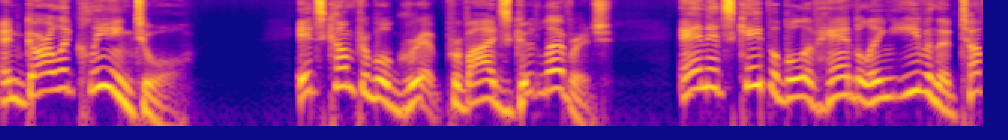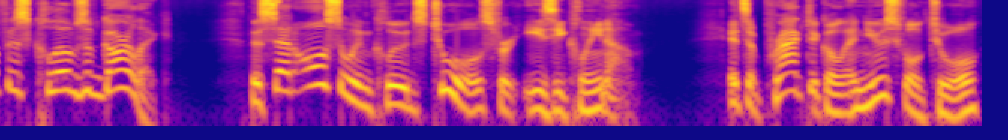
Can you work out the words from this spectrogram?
and garlic cleaning tool. Its comfortable grip provides good leverage, and it's capable of handling even the toughest cloves of garlic. The set also includes tools for easy cleanup. It's a practical and useful tool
